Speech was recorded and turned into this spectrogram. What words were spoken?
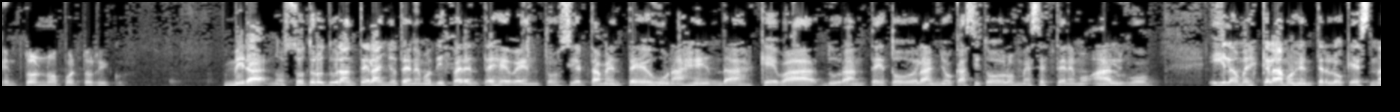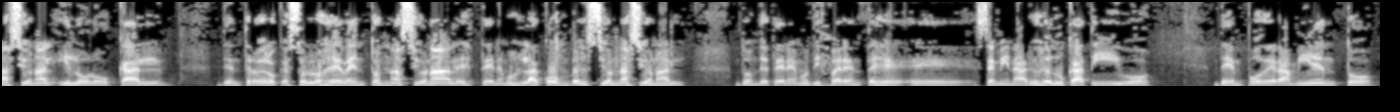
en torno a Puerto Rico? Mira, nosotros durante el año tenemos diferentes eventos. Ciertamente es una agenda que va durante todo el año, casi todos los meses tenemos algo. Y lo mezclamos entre lo que es nacional y lo local. Dentro de lo que son los eventos nacionales, tenemos la Convención Nacional, donde tenemos diferentes eh, seminarios educativos de empoderamiento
